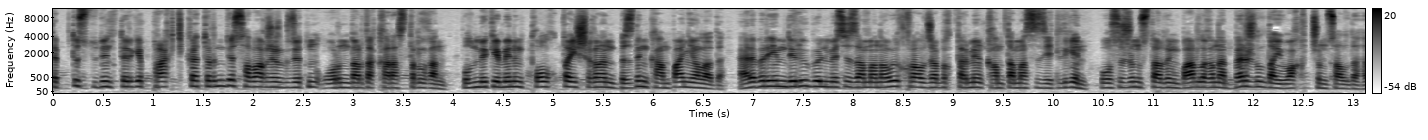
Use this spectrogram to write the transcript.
Тіпті студенттерге практика түрінде сабақ жүргізетін орындарда қарастырылған. Бұл мекеменің толықтай шығынын біздің компания алады. Әрбір емделу бөлмесі заманауи құрал жабдықтармен қамтамасыз етілген. Осы жұмыстардың барлығына бір жылдай уақыт жұмсалды.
